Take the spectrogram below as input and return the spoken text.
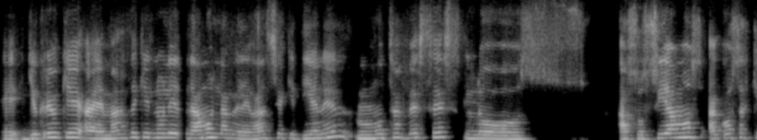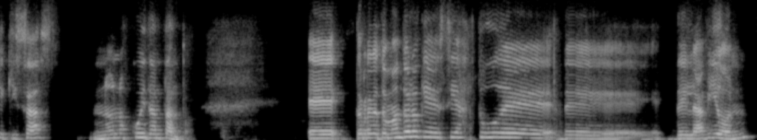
Eh, yo creo que además de que no le damos la relevancia que tienen, muchas veces los asociamos a cosas que quizás no nos cuidan tanto. Eh, retomando lo que decías tú de, del avión,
